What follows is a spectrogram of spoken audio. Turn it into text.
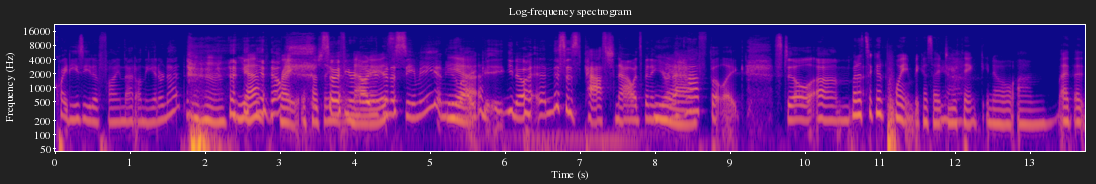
quite easy to find that on the internet mm-hmm. yeah you know? right especially so if you know you're gonna see me and you're yeah. like you know and this is past now it's been a year yeah. and a half but like still um but it's a good point because i yeah. do think you know um I, I,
